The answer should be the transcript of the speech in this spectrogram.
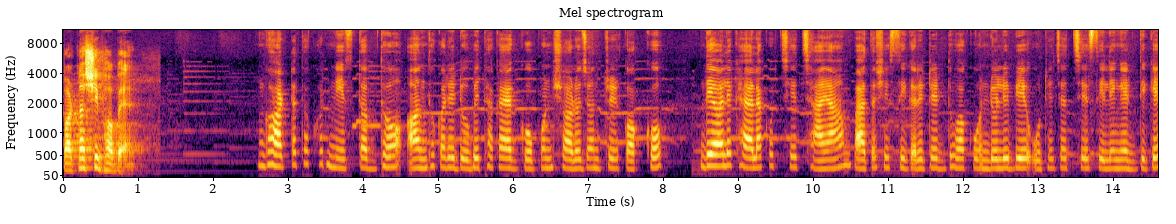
পার্টনারশিপ হবে। ঘরটা তখন নিস্তব্ধ অন্ধকারে ডুবে থাকা এক গোপন ষড়যন্ত্রের কক্ষ। দেওয়ালে খেলা করছে ছায়া বাতাসে সিগারেটের ধোয়া কুণ্ডলি বেয়ে উঠে যাচ্ছে সিলিংয়ের দিকে।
